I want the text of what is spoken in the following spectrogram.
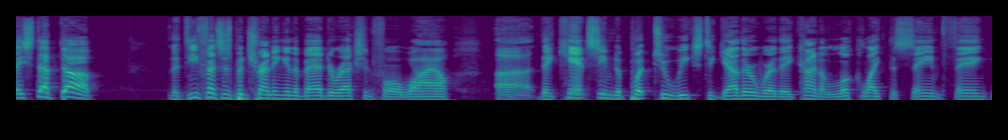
they stepped up. The defense has been trending in a bad direction for a while. Uh, they can't seem to put two weeks together where they kind of look like the same thing.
